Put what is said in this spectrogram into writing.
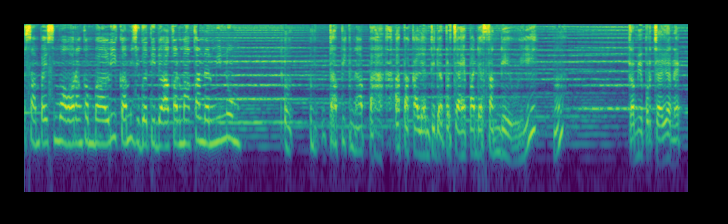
sampai semua orang kembali, kami juga tidak akan makan dan minum. Eh, Tapi kenapa? Apa kalian tidak percaya pada Sang Dewi? Hah? Kami percaya, Nek.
